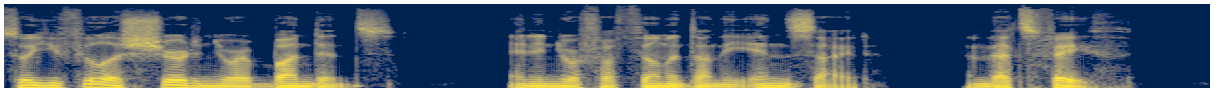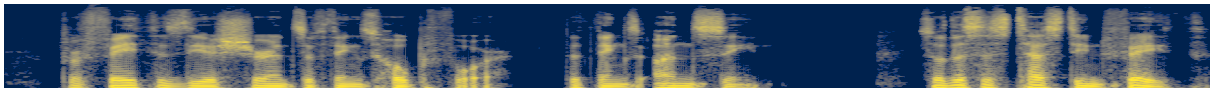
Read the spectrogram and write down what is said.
So you feel assured in your abundance and in your fulfillment on the inside. And that's faith. For faith is the assurance of things hoped for, the things unseen. So this is testing faith.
